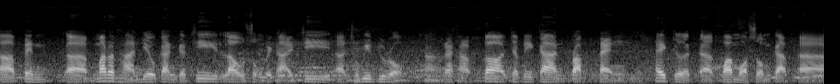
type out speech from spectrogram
อ่าเป็นอ่ามาตรฐานเดียวกันกับที่เราส่งไปขายที่อ่าทวีปยุโรปอ่านนะครับก็จะมีการปรับแต่งให้เกิดอ่าความเหมาะสมกับอ่า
